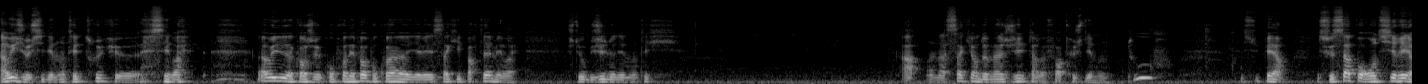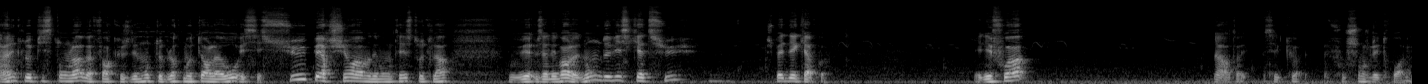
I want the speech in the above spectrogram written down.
Ah oui, j'ai aussi démonté le truc, euh, c'est vrai. Ah oui, d'accord, je comprenais pas pourquoi il y avait ça qui partait, mais ouais. J'étais obligé de le démonter. Ah, on a ça qui est endommagé. Putain, va falloir que je démonte tout. C'est super. Parce que ça, pour retirer rien que le piston là, va falloir que je démonte le bloc moteur là-haut. Et c'est super chiant à démonter ce truc-là. Vous, allez voir le nombre de vis qu'il y a dessus. Je pète des câbles, quoi. Et des fois... Alors, attendez, c'est que... Il faut changer les trois, là.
